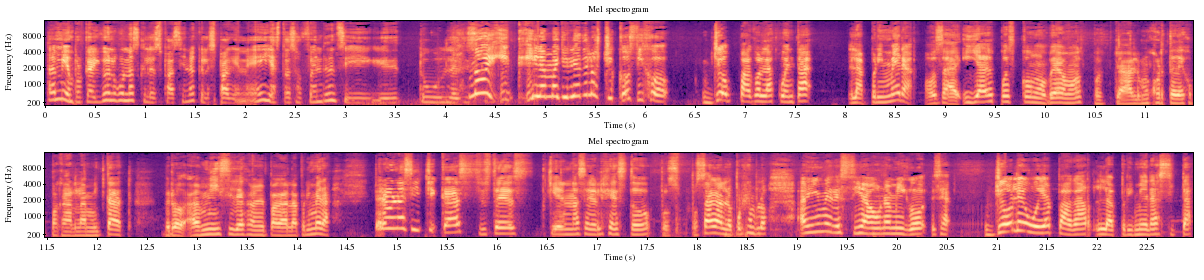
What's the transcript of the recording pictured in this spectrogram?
También, porque hay algunas que les fascina que les paguen, ¿eh? Y hasta se ofenden si tú les dices. No, y, y la mayoría de los chicos dijo, yo pago la cuenta la primera, o sea, y ya después como veamos, pues ya a lo mejor te dejo pagar la mitad, pero a mí sí déjame pagar la primera. Pero aún así, chicas, si ustedes quieren hacer el gesto, pues, pues háganlo. Por ejemplo, a mí me decía un amigo, o sea, yo le voy a pagar la primera cita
